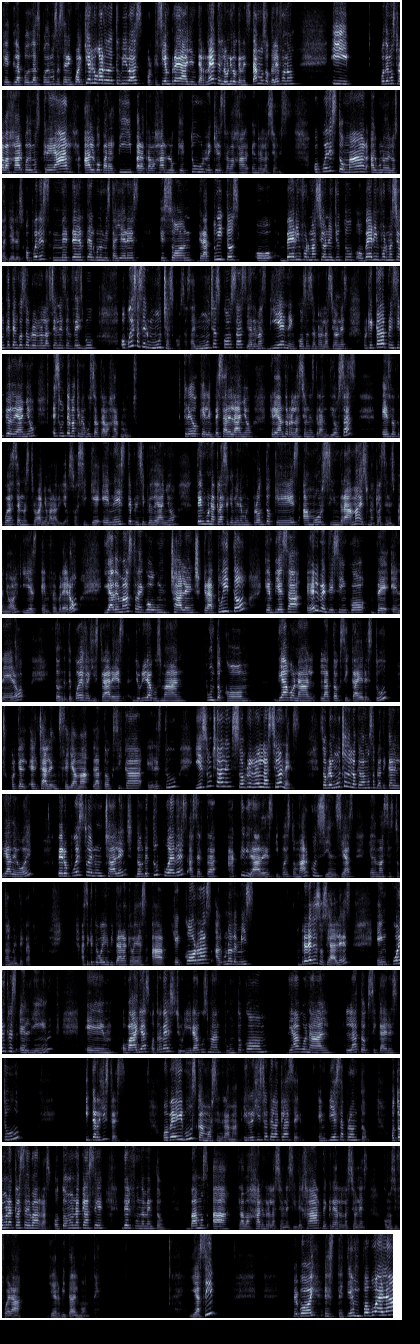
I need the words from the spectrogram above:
que las podemos hacer en cualquier lugar donde tú vivas, porque siempre hay internet, es lo único que necesitamos, o teléfono y podemos trabajar, podemos crear algo para ti, para trabajar lo que tú requieres trabajar en relaciones. O puedes tomar alguno de los talleres, o puedes meterte a alguno de mis talleres que son gratuitos o ver información en YouTube o ver información que tengo sobre relaciones en Facebook o puedes hacer muchas cosas. Hay muchas cosas y además vienen cosas en relaciones porque cada principio de año es un tema que me gusta trabajar mucho creo que el empezar el año creando relaciones grandiosas es lo que puede hacer nuestro año maravilloso. Así que en este principio de año tengo una clase que viene muy pronto que es Amor sin drama, es una clase en español y es en febrero. Y además traigo un challenge gratuito que empieza el 25 de enero, donde te puedes registrar es yuriraguzmán.com diagonal la tóxica eres tú porque el, challenge se llama La tóxica eres tú y es un challenge sobre relaciones, sobre mucho de lo que vamos a platicar el día de hoy, pero puesto en un challenge donde tú puedes hacer actividades y puedes tomar conciencias y además es totalmente gratuito. Así que te voy a invitar a que vayas a que corras alguna de mis redes sociales, encuentres el link eh, o vayas otra vez, yuriraguzman.com diagonal, la tóxica eres tú, y te registres. O ve y busca Amor sin Drama y regístrate a la clase. Empieza pronto. O toma una clase de barras o toma una clase del fundamento. Vamos a trabajar en relaciones y dejar de crear relaciones como si fuera hierbita del monte. Y así me voy, este tiempo vuela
